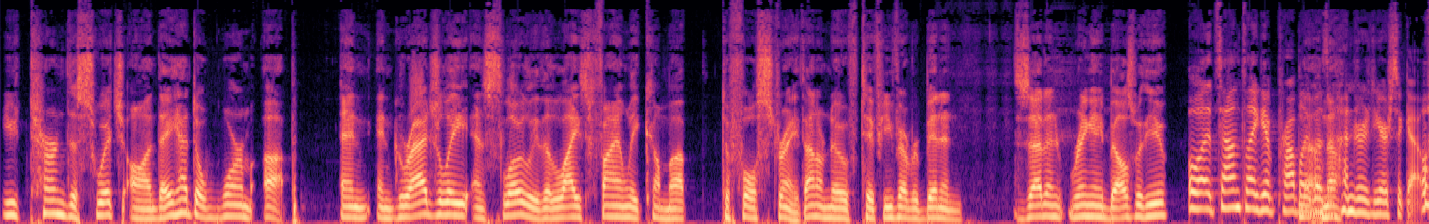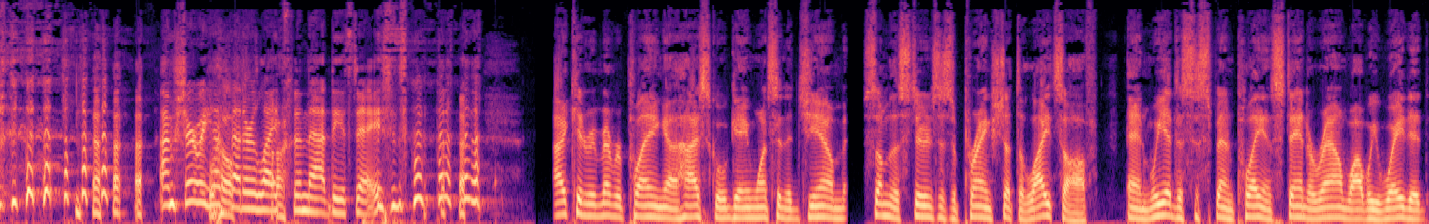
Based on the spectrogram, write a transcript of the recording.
you turned the switch on, they had to warm up and, and gradually and slowly the lights finally come up to full strength. I don't know if Tiff, you've ever been in, does that ring any bells with you? Well, it sounds like it probably no, was a no. hundred years ago. I'm sure we have well, better lights uh, than that these days. I can remember playing a high school game once in a gym. Some of the students, as a prank, shut the lights off, and we had to suspend play and stand around while we waited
